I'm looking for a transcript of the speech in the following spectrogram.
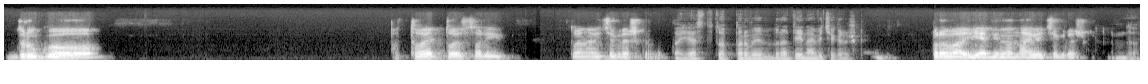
Drugo, pa to je, to je u stvari, to je najveća greška. Pa jeste, to je prva, brate, i najveća greška. Prva, jedina najveća greška. Da,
